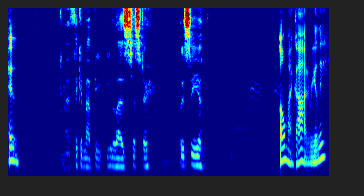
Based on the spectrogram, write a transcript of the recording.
Who? I think it might be Eli's sister, Lucia. Oh my God, really?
